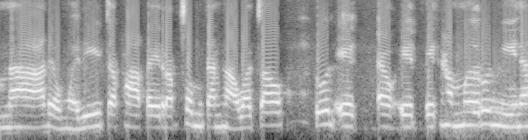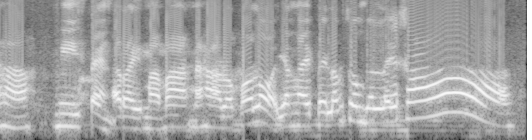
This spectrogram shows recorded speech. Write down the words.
ำนะคะ เดี๋ยวเหมยดีจะพาไปรับชมกันค่ะว่าเจ้ารุ่น X LS X Hammer รุ่นนี้นะคะ มีแต่งอะไรมาบ้างนะคะ แล้วก็หล่อยังไงไปรับชมกันเลยค่ะ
